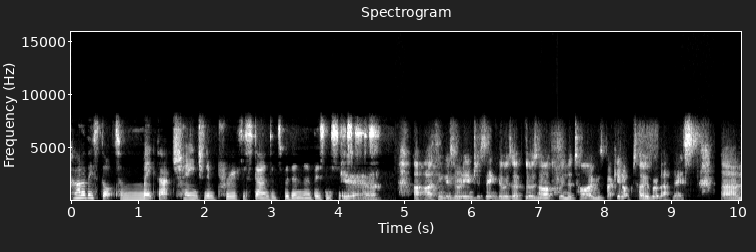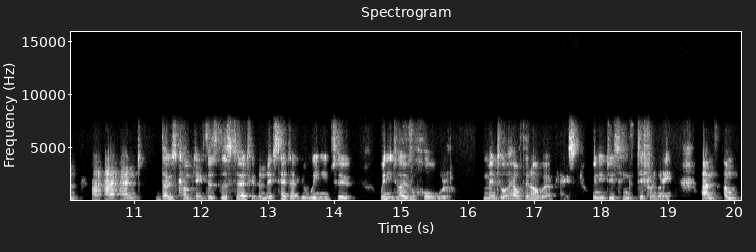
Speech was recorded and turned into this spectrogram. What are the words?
how do they start to make that change and improve the standards within their businesses? Yeah. I think this is really interesting. There was a there was an article in the Times back in October about this, um, and those companies, there's, there's 30 of them. They said that we need to we need to overhaul mental health in our workplace. We need to do things differently. Um, and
